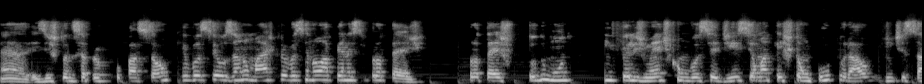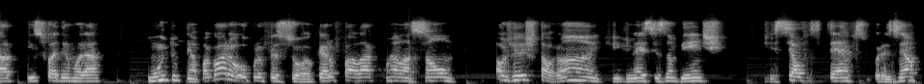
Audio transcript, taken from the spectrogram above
Né? Existe toda essa preocupação, porque você usando máscara, você não apenas se protege, protege todo mundo. Infelizmente, como você disse, é uma questão cultural, a gente sabe que isso vai demorar muito tempo. Agora, o professor, eu quero falar com relação aos restaurantes, né, esses ambientes de self-service, por exemplo.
